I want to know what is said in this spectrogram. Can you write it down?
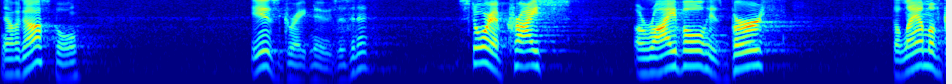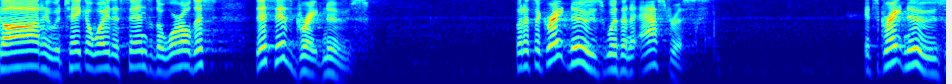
Now, the gospel is great news, isn't it? Story of Christ's arrival, his birth, the Lamb of God who would take away the sins of the world. This, this is great news. But it's a great news with an asterisk. It's great news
